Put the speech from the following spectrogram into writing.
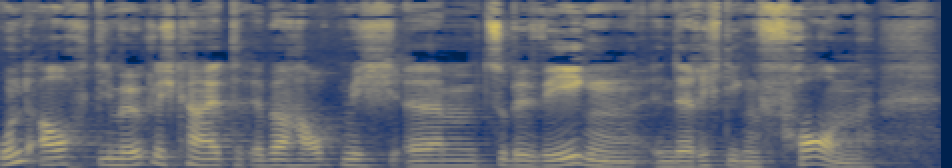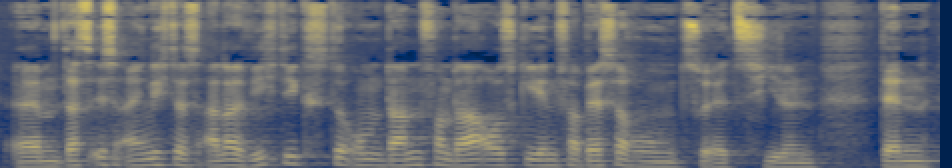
und auch die Möglichkeit, überhaupt mich ähm, zu bewegen in der richtigen Form. Ähm, das ist eigentlich das Allerwichtigste, um dann von da ausgehend Verbesserungen zu erzielen. Denn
